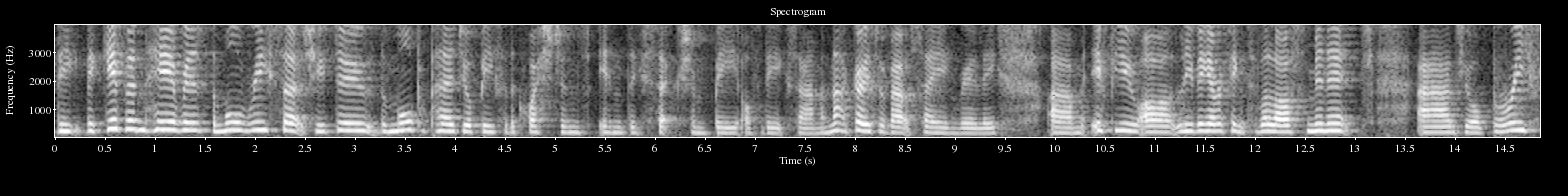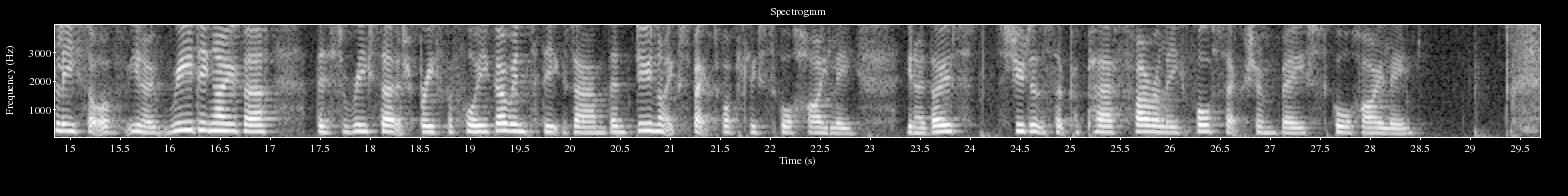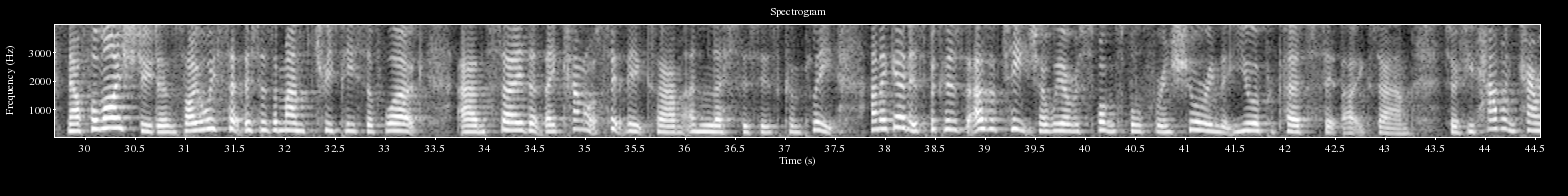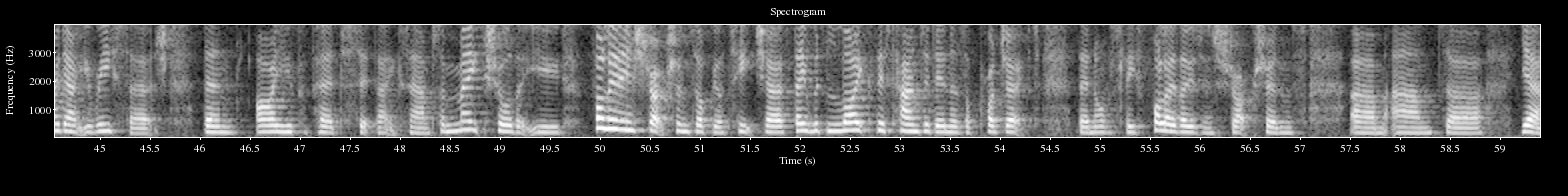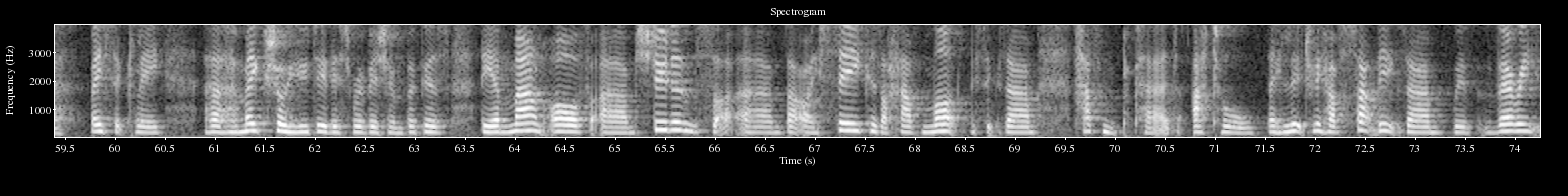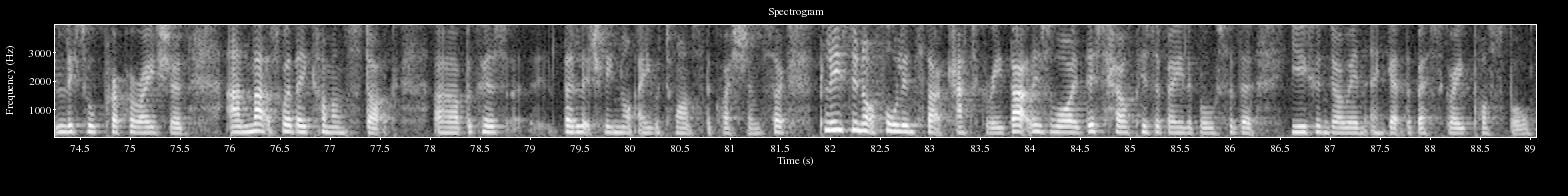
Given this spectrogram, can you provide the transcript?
The, the given here is the more research you do, the more prepared you'll be for the questions in the section B of the exam. And that goes without saying, really. Um, if you are leaving everything to the last minute and you're briefly sort of, you know, reading over this research brief before you go into the exam, then do not expect to obviously score highly you know, those students that prepare thoroughly for Section B score highly. Now, for my students, I always set this as a mandatory piece of work and say that they cannot sit the exam unless this is complete. And again, it's because as a teacher, we are responsible for ensuring that you are prepared to sit that exam. So if you haven't carried out your research, then are you prepared to sit that exam? So make sure that you follow the instructions of your teacher. If they would like this handed in as a project, then obviously follow those instructions. Um, and uh, yeah, basically uh, make sure you do this revision because the amount of um, students um, that I see, because I have marked this exam, haven't prepared at all. They literally have sat the exam with very little preparation, and that's where they come unstuck uh, because they're literally not able to answer the questions. So please do not fall into that category. That is why this help is available so that you can go in and get the best grade possible.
